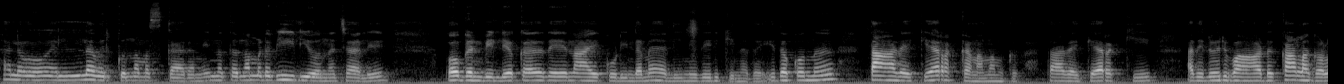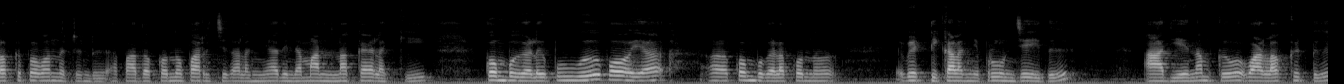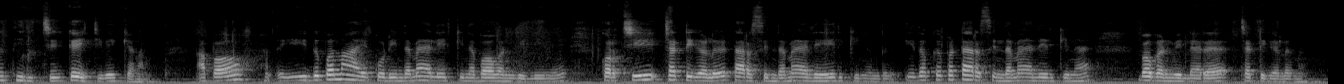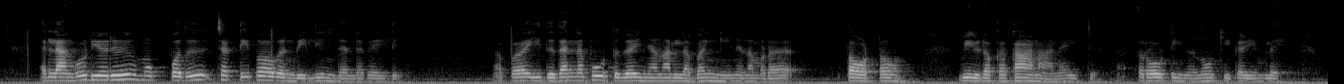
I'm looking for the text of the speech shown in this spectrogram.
Hello എല്ലാവർക്കും നമസ്കാരം. ഇന്നത്തെ നമ്മുടെ വീഡിയോ എന്ന് വെച്ചാൽ ഓഗൻ വില്ലിയൊക്കെ ഇതേ നായക്കൂടിന്റെ മേലിന് ഇതിരിക്കുന്നത് ഇതൊക്കെ ഒന്ന് താഴേക്ക് ഇറക്കണം നമുക്ക്. താഴേക്ക് ഇറക്കി അതിലൊരുപാട് കളകളൊക്കെ ഇപ്പോൾ വന്നിട്ടുണ്ട്. അപ്പോൾ അതൊക്കെ ഒന്ന് പറിച്ച് കളഞ്ഞ് അതിന്റെ മണ്ണൊക്കെ ഇളക്കി കൊമ്പുകൾ പൂവ് പോയ കൊമ്പുകളൊക്കെ ഒന്ന് വെട്ടിക്കളഞ്ഞ് പ്രൂൺ ചെയ്ത് ആദ്യമേ നമുക്ക് വളമൊക്കെ ഇട്ട് തിരിച്ച് കയറ്റി വെക്കണം. അപ്പോൾ ഇതിപ്പോൾ നായക്കൊടീന്റെ മേലെ ഇരിക്കുന്ന ബോവൻവില്ലിന് കുറച്ച് ചട്ടികൾ ടെറസിന്റെ മേലെ ഇരിക്കുന്നുണ്ട്. ഇതൊക്കെ ഇപ്പോൾ ടെറസിന്റെ മേലെ ഇരിക്കുന്ന ബോഗൺവില്ലരെ ചട്ടികളാണ്. എല്ലാം കൂടി ഒരു മുപ്പത് ചട്ടി ബോഗൺവില്ലി ഉണ്ട് എന്റെ കയ്യിൽ അപ്പോൾ ഇത് തന്നെ പൂത്ത് കഴിഞ്ഞാൽ നല്ല ഭംഗിന് നമ്മുടെ തോട്ടവും വീടൊക്കെ കാണാനായിട്ട് റോട്ടിൽ നിന്ന് നോക്കി കഴിയുമ്പോഴേ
